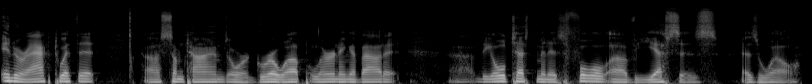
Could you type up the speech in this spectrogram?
interact with it uh, sometimes or grow up learning about it. Uh, the Old Testament is full of yeses as well.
